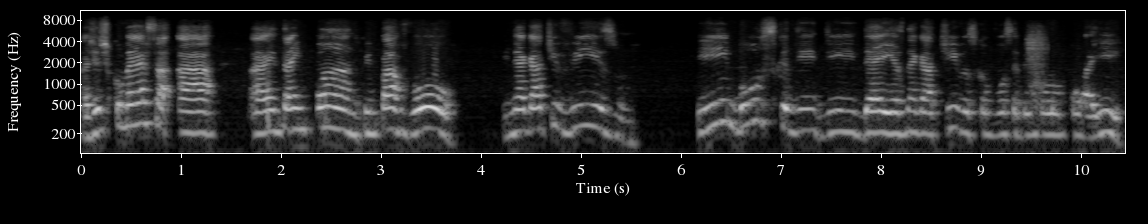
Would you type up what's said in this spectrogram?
A gente começa a, a entrar em pânico, em pavor, em negativismo, e em busca de, de ideias negativas, como você bem colocou aí.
